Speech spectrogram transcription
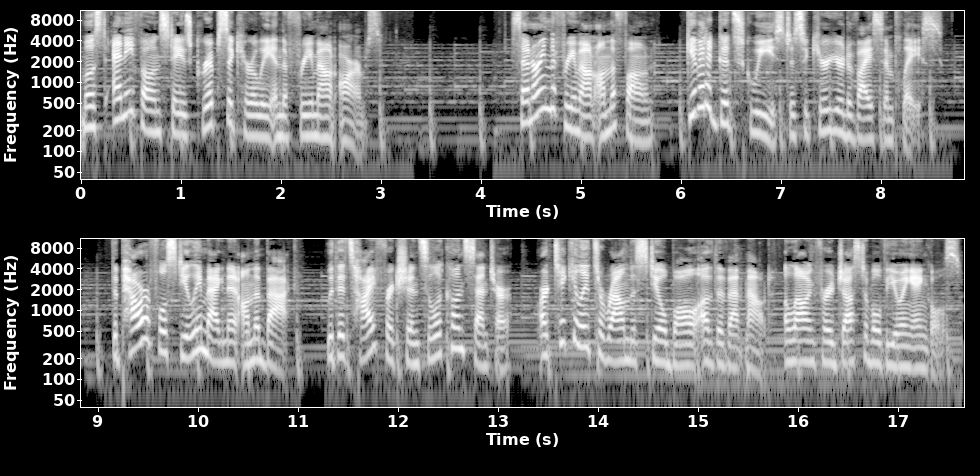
most any phone stays gripped securely in the Freemount arms. Centering the Freemount on the phone, give it a good squeeze to secure your device in place. The powerful Steelie magnet on the back, with its high friction silicone center, articulates around the steel ball of the vent mount, allowing for adjustable viewing angles.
